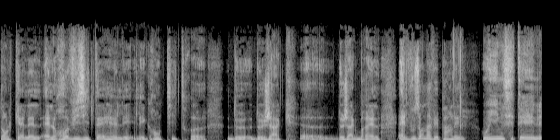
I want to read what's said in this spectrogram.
dans lequel elle, elle revisitait les, les grands titre euh, de, Jacques, euh, de Jacques Brel. Elle vous en avait parlé? Oui, mais c'était,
